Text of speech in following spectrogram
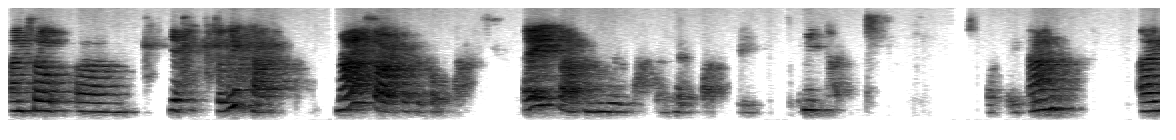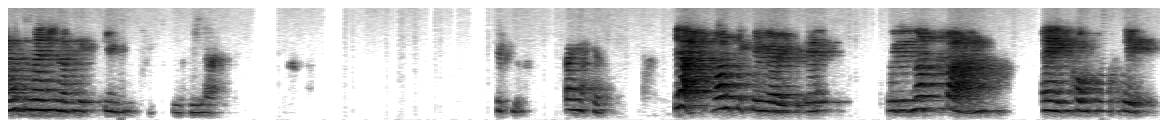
And so, um, yeah, so we have nine the top path, eight the middle path, and ten stars in B type. Okay, and I want to mention a few here. Yeah, one peculiarity is we did not find any composite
